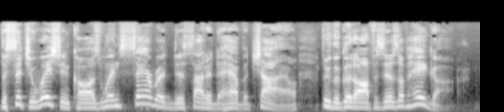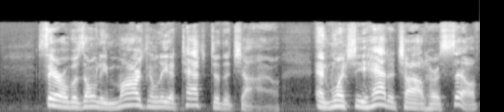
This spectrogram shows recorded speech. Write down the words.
the situation caused when Sarah decided to have a child through the good offices of Hagar. Sarah was only marginally attached to the child, and once she had a child herself,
